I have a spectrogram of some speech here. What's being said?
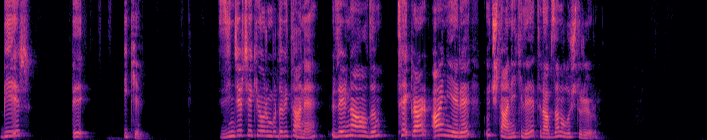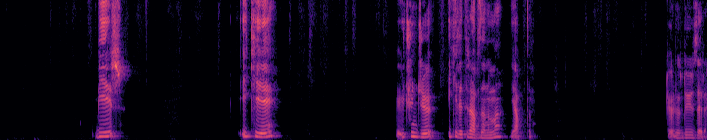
Bir ve iki. Zincir çekiyorum burada bir tane. Üzerine aldım. Tekrar aynı yere 3 tane ikili trabzan oluşturuyorum. 1 2 ve üçüncü ikili trabzanımı yaptım. Görüldüğü üzere.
